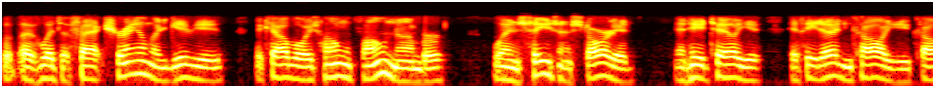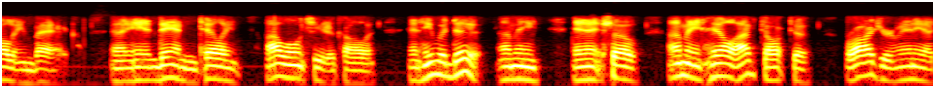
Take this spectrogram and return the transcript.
But, but with the fact Schramm would give you the Cowboys' home phone number when season started, and he'd tell you if he doesn't call you, you call him back, and then tell him I want you to call it, and he would do it. I mean, and so I mean, hell, I've talked to Roger many a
